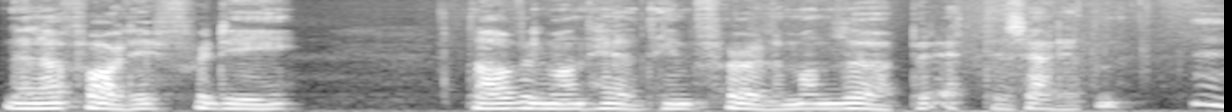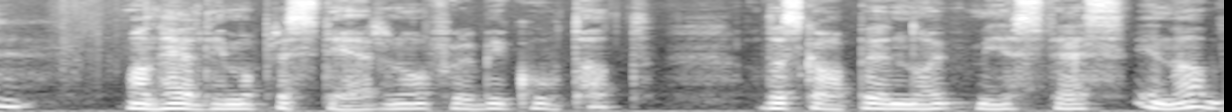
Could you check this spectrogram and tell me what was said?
Den er farlig fordi da vil man hele tiden føle man løper etter kjærligheten. Mm. Man hele tiden må prestere noe for å bli godtatt. Og det skaper enormt mye stress innad,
